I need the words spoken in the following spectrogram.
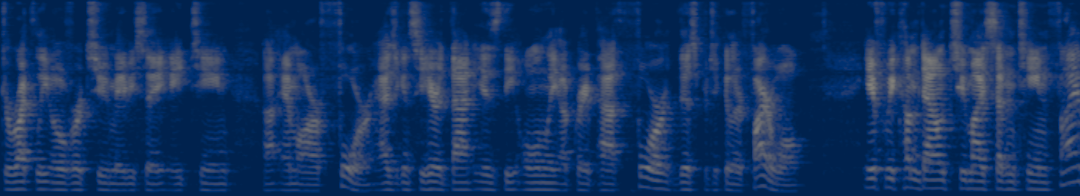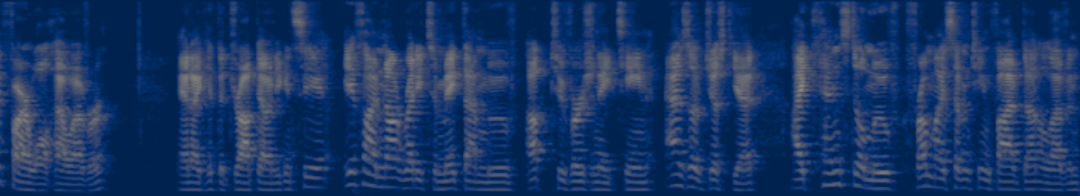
directly over to maybe say 18 uh, MR4. As you can see here, that is the only upgrade path for this particular firewall. If we come down to my 17.5 firewall, however, and I hit the drop down, you can see if I'm not ready to make that move up to version 18 as of just yet, I can still move from my 17.5.11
